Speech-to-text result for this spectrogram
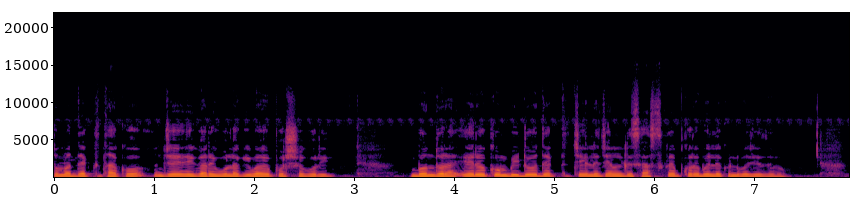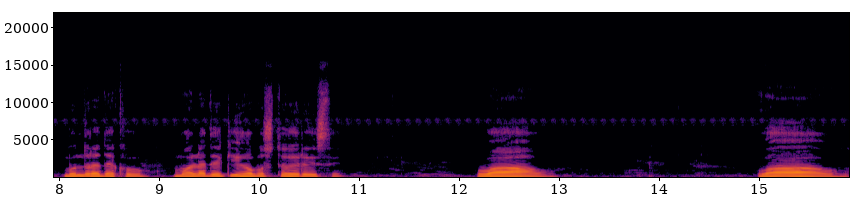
তোমরা দেখতে থাকো যে এই গাড়িগুলো কীভাবে পরিষ্কার করি। বন্ধুরা, এরকম ভিডিও দেখতে চাইলে চ্যানেলটি সাবস্ক্রাইব করে বেলেকন বাজিয়ে দেবো। বন্ধুরা, দেখো ময়লা দিয়ে কী অবস্থা হয়ে রয়েছে? Wow. Wow.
